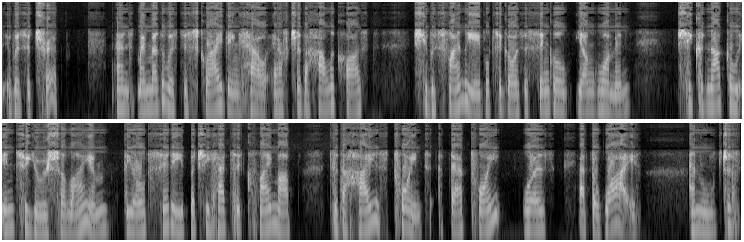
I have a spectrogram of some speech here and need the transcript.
it was a trip. And my mother was describing how after the Holocaust, she was finally able to go as a single young woman. She could not go into Yerushalayim, the old city, but she had to climb up to the highest point. At that point was at the Y and just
